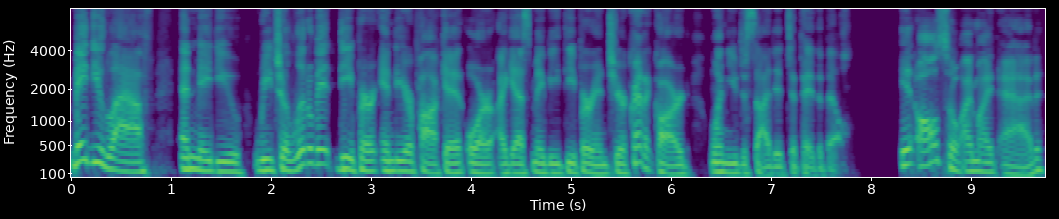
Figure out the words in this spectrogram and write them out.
made you laugh, and made you reach a little bit deeper into your pocket, or I guess maybe deeper into your credit card when you decided to pay the bill. It also, I might add,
